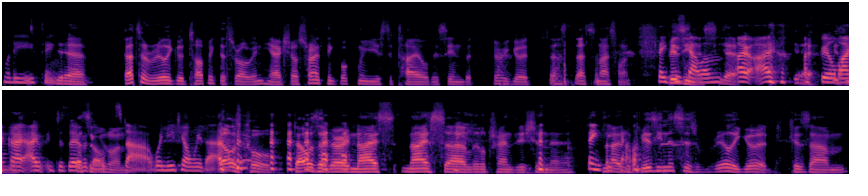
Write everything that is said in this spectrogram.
What do you think? Yeah. That's a really good topic to throw in here. Actually, I was trying to think what can we use to tie all this in, but very good. That's that's a nice one. Thank busyness, you, Callum. Yeah. I, I, yeah, I feel busyness. like I, I deserve that's a gold a star when you tell me that. That was cool. That was a very nice, nice uh, little transition there. Thank you. No, the busyness is really good because um.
